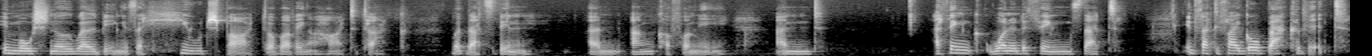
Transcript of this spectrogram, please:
emotional well being is a huge part of having a heart attack. But that's been an anchor for me. And I think one of the things that, in fact, if I go back a bit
